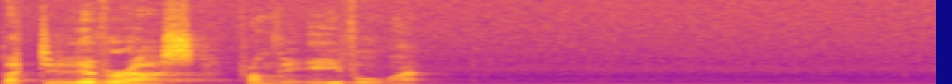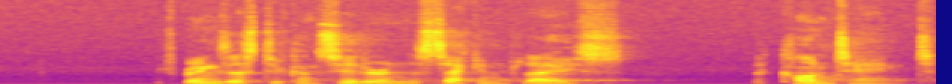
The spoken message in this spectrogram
but deliver us from the evil one. Which brings us to consider in the second place the content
